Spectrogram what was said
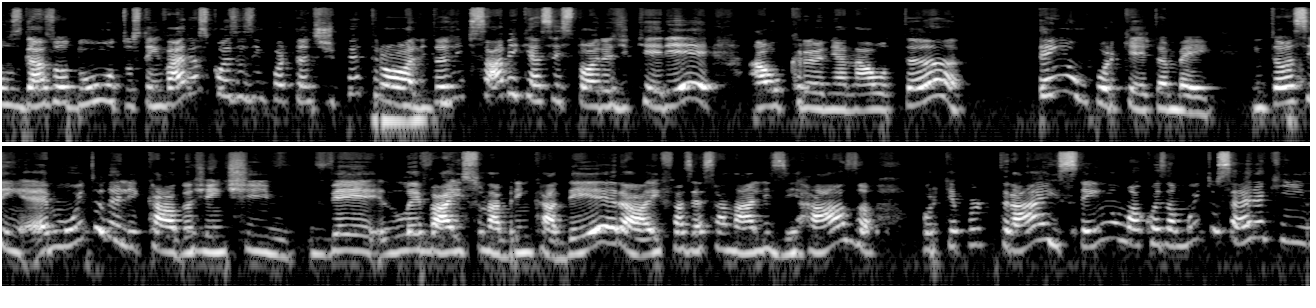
os gasodutos, tem várias coisas importantes de petróleo. Então a gente sabe que essa história de querer a Ucrânia na OTAN tem um porquê também. Então, assim, é muito delicado a gente ver, levar isso na brincadeira e fazer essa análise rasa, porque por trás tem uma coisa muito séria que em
